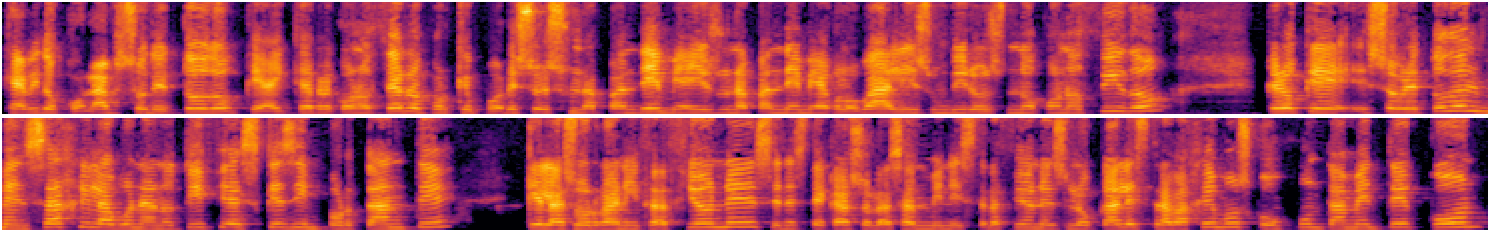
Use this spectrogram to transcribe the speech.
que ha habido colapso de todo, que hay que reconocerlo porque por eso es una pandemia y es una pandemia global y es un virus no conocido, creo que sobre todo el mensaje y la buena noticia es que es importante que las organizaciones, en este caso las administraciones locales, trabajemos conjuntamente con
